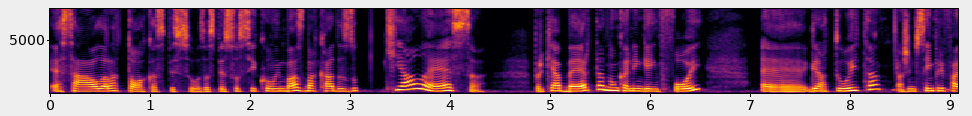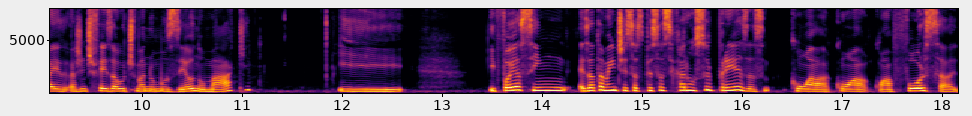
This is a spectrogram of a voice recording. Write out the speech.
essa aula ela toca as pessoas. As pessoas ficam embasbacadas do que aula é essa? Porque é aberta, nunca ninguém foi é gratuita. A gente sempre faz. A gente fez a última no museu, no MAC. E, e foi assim, exatamente isso. As pessoas ficaram surpresas com a, com a, com a força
